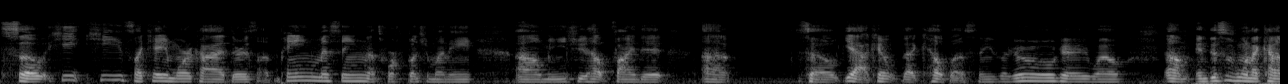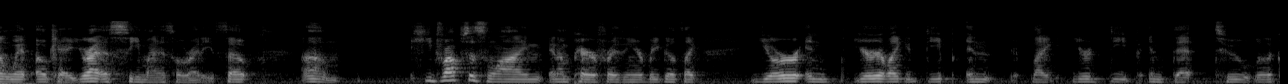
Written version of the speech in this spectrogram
so he he's like, hey Mordecai, there's a painting missing that's worth a bunch of money. Um, we need you to help find it. Uh, so yeah, can like help us? And he's like, oh okay, well. Um, and this is when I kind of went, okay, you're at a C minus already. So, um, he drops this line, and I'm paraphrasing here, but he goes like, "You're in, you're like deep in, like you're deep in debt to like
